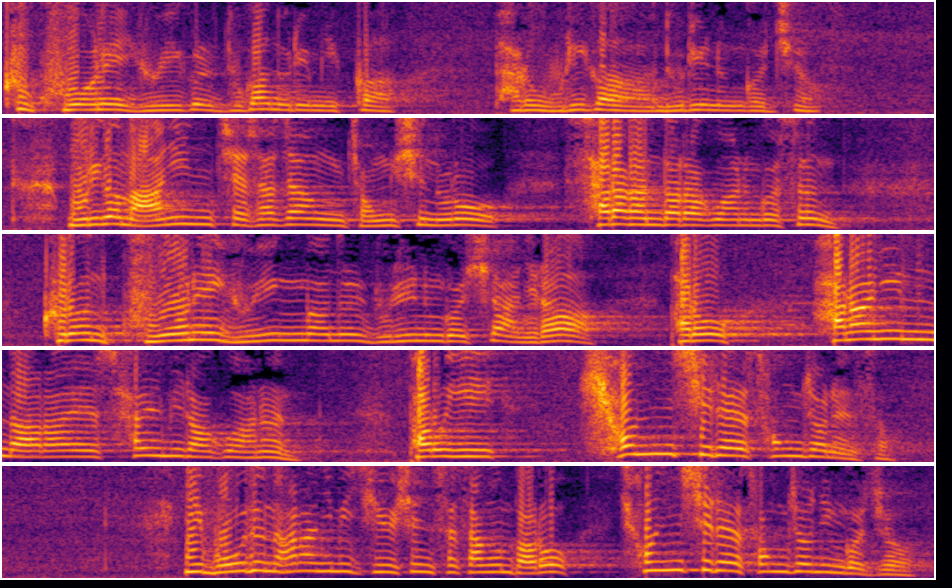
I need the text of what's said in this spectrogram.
그 구원의 유익을 누가 누립니까? 바로 우리가 누리는 거죠. 우리가 만인 제사장 정신으로 살아간다라고 하는 것은 그런 구원의 유익만을 누리는 것이 아니라 바로 하나님 나라의 삶이라고 하는 바로 이 현실의 성전에서 이 모든 하나님이 지으신 세상은 바로 현실의 성전인 거죠.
